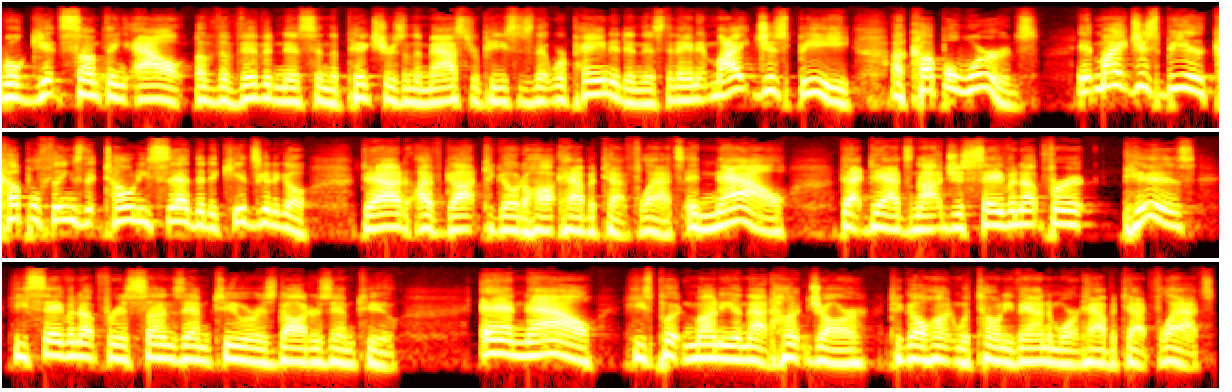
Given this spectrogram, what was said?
will get something out of the vividness and the pictures and the masterpieces that were painted in this today. And it might just be a couple words. It might just be a couple things that Tony said that a kid's going to go, Dad, I've got to go to Habitat Flats. And now that dad's not just saving up for his, he's saving up for his son's M2 or his daughter's M2. And now he's putting money in that hunt jar to go hunting with Tony Vandemore at Habitat Flats,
